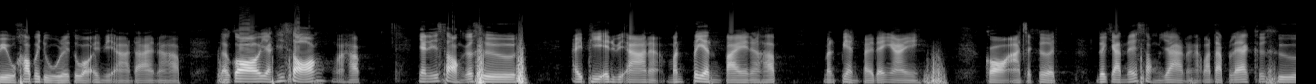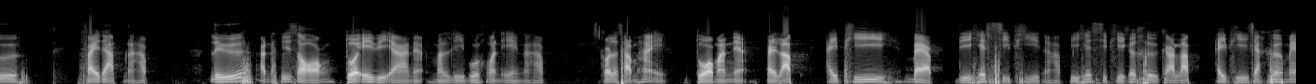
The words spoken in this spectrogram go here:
วิวเข้าไปดูในตัว NVR ได้นะครับ แล้วก็อย่างที่2นะครับ อย่างที่ 2 ก็คือ IP NVR เนี่ยมันเปลี่ยนไปนะครับ มันเปลี่ยนไปได้ไง ก็อาจจะเกิดด้วยกันได้ 2 อย่างนะครับ อันดับแรกก็คือไฟดับนะครับ หรืออันดับที่ 2 ตัว AVR เนี่ยมันรีบูตของมันเองนะครับ ก็จะทำให้ตัวมันเนี่ยไปรับ IP แบบ DHCP นะครับ DHCP ก็คือการรับ IP จากเครื่องแม่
